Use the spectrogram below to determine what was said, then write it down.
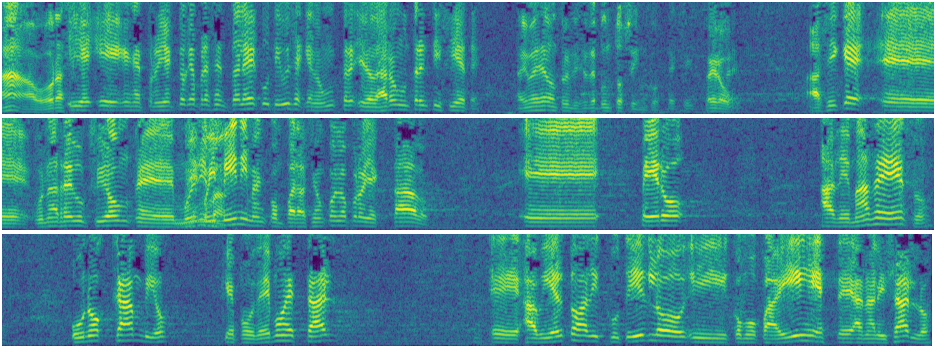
Ah, ahora sí. y, y en el proyecto que presentó el Ejecutivo un tre- y lo dejaron un 37. A mí me dijeron 37.5. Pues sí. Pero Así que eh, una reducción eh, muy, muy Mínima. mínima en comparación con lo proyectado. Eh, pero además de eso, unos cambios que podemos estar eh, abiertos a discutirlo y como país este, analizarlo,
